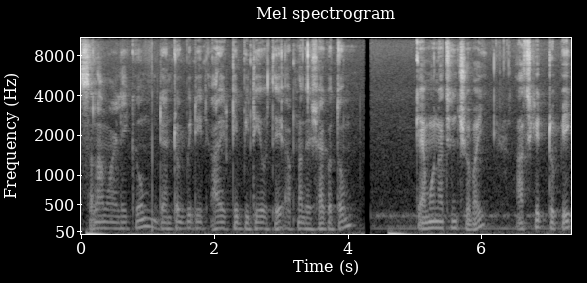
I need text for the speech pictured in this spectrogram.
আসসালামু আলাইকুম, ডেন্টক বিডির আরেকটি ভিডিওতে আপনাদের স্বাগতম। কেমন আছেন সবাই? আজকের টপিক,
